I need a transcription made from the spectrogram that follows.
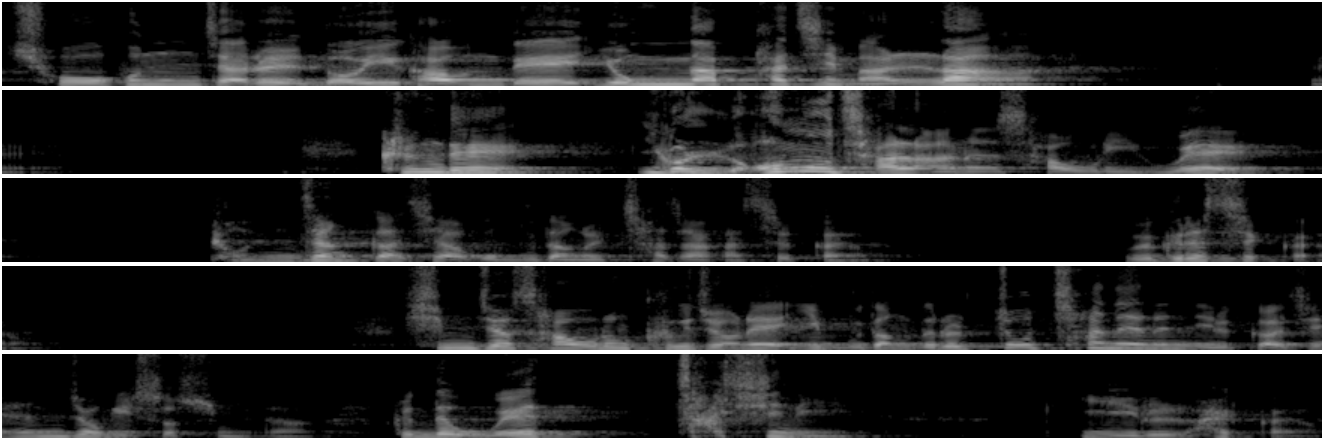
초혼자를 너희 가운데 용납하지 말라. 예. 그런데 이걸 너무 잘 아는 사울이 왜 변장까지 하고 무당을 찾아갔을까요? 왜 그랬을까요? 심지어 사울은 그 전에 이 무당들을 쫓아내는 일까지 한 적이 있었습니다. 그런데 왜 자신이 이 일을 할까요?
